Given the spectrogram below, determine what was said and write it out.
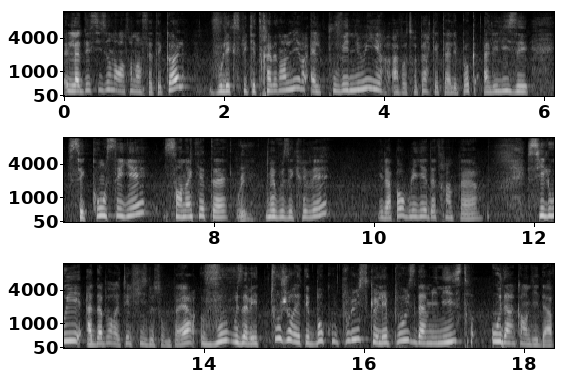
La décision de rentrer dans cette école, vous l'expliquez très bien dans le livre, elle pouvait nuire à votre père qui était à l'époque à l'Élysée. Ses conseillers s'en inquiétaient. Oui. Mais vous écrivez, il n'a pas oublié d'être un père. Si Louis a d'abord été le fils de son père, vous, vous avez toujours été beaucoup plus que l'épouse d'un ministre ou d'un candidat.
